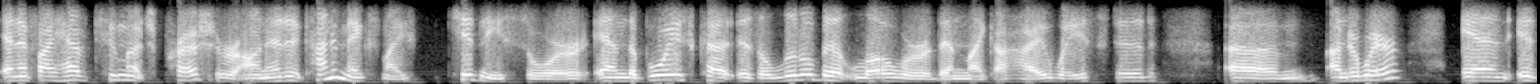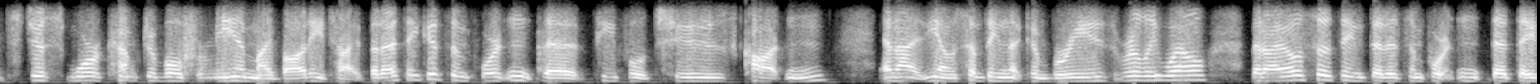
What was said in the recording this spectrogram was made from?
And if I have too much pressure on it, it kind of makes my kidney sore. And the boys cut is a little bit lower than like a high waisted um, underwear and it's just more comfortable for me and my body type. But I think it's important that people choose cotton and I, you know, something that can breathe really well. But I also think that it's important that they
